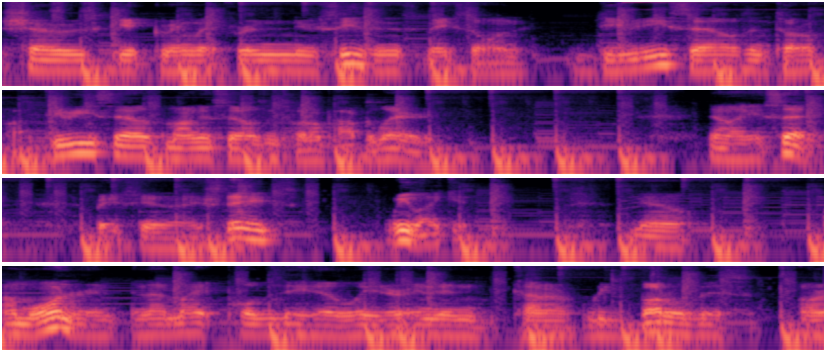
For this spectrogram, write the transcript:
shows get greenlit for new seasons based on DVD sales and total DVD sales, manga sales, and total popularity. Now, like I said, based in the United States, we like it. Now, I'm wondering, and I might pull the data later and then kind of rebuttal this on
